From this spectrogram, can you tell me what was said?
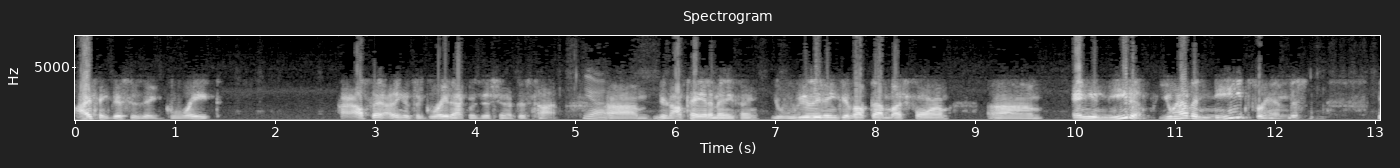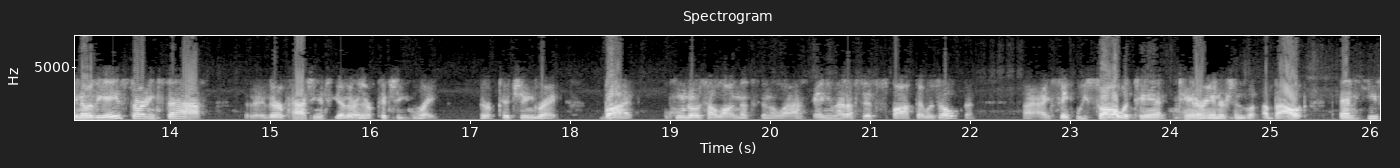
I think this is a great I'll say I think it's a great acquisition at this time. Yeah. Um, you're not paying him anything. You really didn't give up that much for him, um, and you need him. You have a need for him. This, you know, the A's starting staff, they're patching it together and they're pitching great. They're pitching great, but who knows how long that's going to last? And you had a fifth spot that was open. I think we saw what Tanner Anderson's about, and he's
